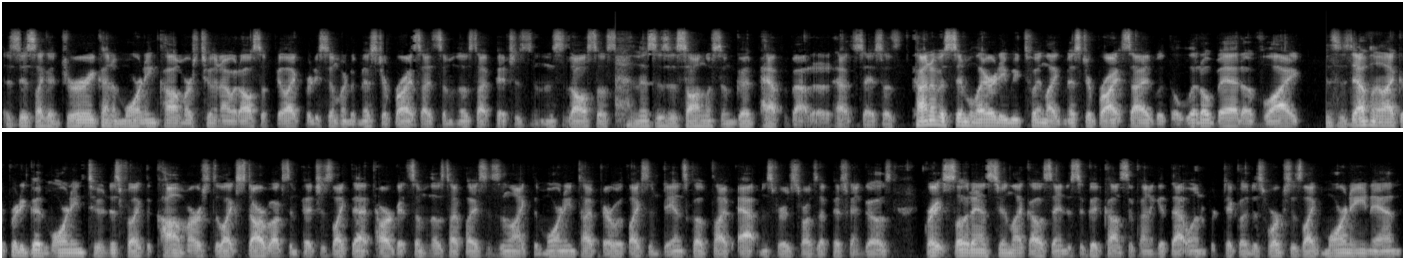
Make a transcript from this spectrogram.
It's just like a dreary kind of morning commerce tune. I would also feel like pretty similar to Mr. Brightside, some of those type pitches. And this is also, and this is a song with some good pep about it, I'd have to say. So it's kind of a similarity between like Mr. Brightside with a little bit of like this is definitely like a pretty good morning tune just for like the commerce to like Starbucks and pitches like that, Target, some of those type places, and like the morning type fair with like some dance club type atmosphere as far as that pitch kind of goes. Great slow dance tune, like I was saying, just a good concept kind of get that one in particular. Just works as like morning and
